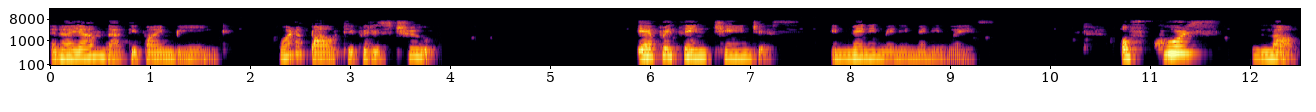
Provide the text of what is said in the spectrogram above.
And I am that divine being. What about if it is true? Everything changes in many, many, many ways. Of course, love.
